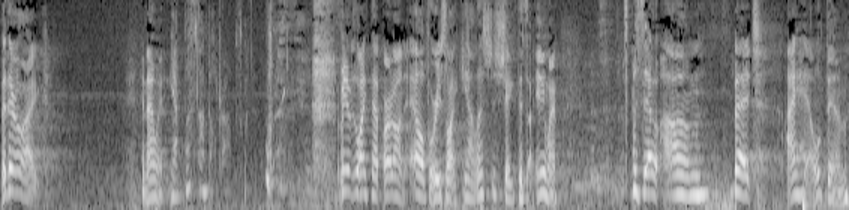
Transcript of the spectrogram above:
But they're like, and I went, yeah, let's not build rocks. I mean, it was like that part on Elf where he's like, yeah, let's just shake this out. Anyway. So, um, but I held them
